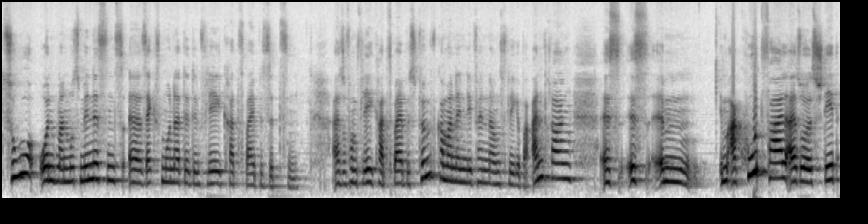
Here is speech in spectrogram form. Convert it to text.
zu und man muss mindestens äh, sechs Monate den Pflegegrad 2 besitzen. Also vom Pflegegrad 2 bis 5 kann man dann die Verhinderungspflege beantragen. Es ist ähm, im Akutfall, also es steht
